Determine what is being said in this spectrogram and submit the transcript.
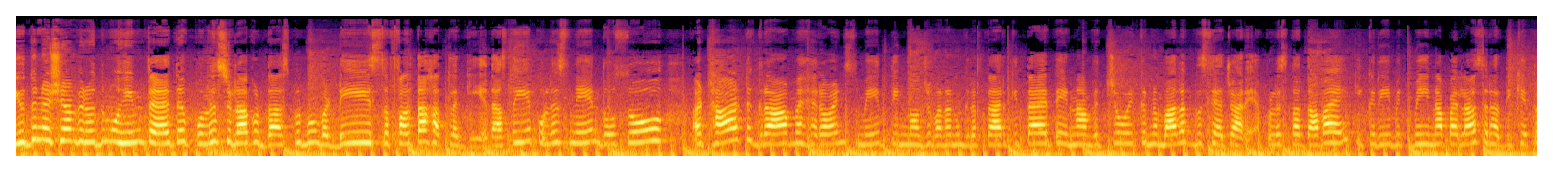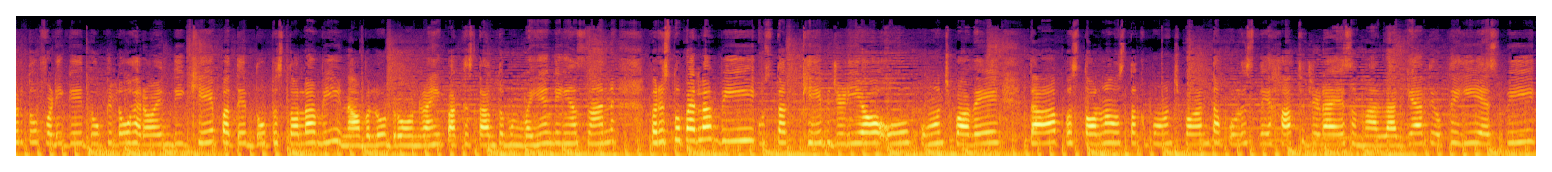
ਯੁੱਧ ਨਸ਼ਿਆਂ ਵਿਰੁੱਧ ਮੁਹਿੰਮ ਤਹਿਤ ਪੁਲਿਸ ਜ਼ਿਲ੍ਹਾ ਗੁਰਦਾਸਪੁਰ ਨੂੰ ਵੱਡੀ ਸਫਲਤਾ ਹੱਥ ਲੱਗੀ ਹੈ। ਦੱਸਦੇ ਇਹ ਪੁਲਿਸ ਨੇ 268 ਗ੍ਰਾਮ ਹੈਰੋਇਨ ਸਮੇਤ ਤਿੰਨ ਨੌਜਵਾਨਾਂ ਨੂੰ ਗ੍ਰਿਫਤਾਰ ਕੀਤਾ ਹੈ ਤੇ ਇਹਨਾਂ ਵਿੱਚੋਂ ਇੱਕ ਨਾਬਾਲਗ ਦੱਸਿਆ ਜਾ ਰਿਹਾ ਹੈ। ਪੁਲਿਸ ਦਾ ਦਾਅਵਾ ਹੈ ਕਿ ਕਰੀਬ 1 ਮਹੀਨਾ ਪਹਿਲਾਂ ਸਰਹੱਦੀ ਖੇਤਰ ਤੋਂ ਫੜੀ ਗਈ 2 ਕਿਲੋ ਹੈਰੋਇਨ ਦੀ ਖੇਪ ਅਤੇ ਦੋ ਪਿਸਤੌਲਾਂ ਵੀ ਇਹਨਾਂ ਵੱਲੋਂ ਡਰੋਨ ਰਾਹੀਂ ਪਾਕਿਸਤਾਨ ਤੋਂ ਮੰਗਵਾਈਆਂ ਗਈਆਂ ਸਨ। ਪਰ ਇਸ ਤੋਂ ਪਹਿਲਾਂ ਵੀ ਉਸ ਤੱਕ ਖੇਪ ਜਿਹੜੀ ਆ ਉਹ ਪਹੁੰਚ ਪਾਵੇ ਤਾਂ ਪਿਸਤੌਲਾਂ ਉਸ ਤੱਕ ਪਹੁੰਚ ਪਾਉਣ ਤਾਂ ਪੁਲਿਸ ਦੇ ਹੱਥ ਜਿਹੜਾ ਹੈ ਸਮਾਨ ਲੱਗ ਗਿਆ ਤੇ ਉੱਥੇ ਹੀ ਐਸਪੀ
